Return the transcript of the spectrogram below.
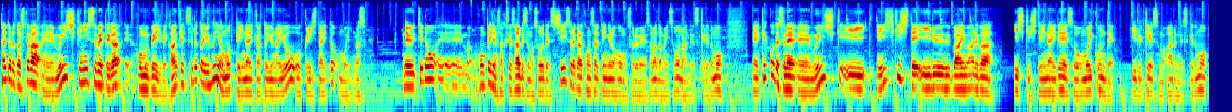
タイトルとしては、え無意識に全てがホームページで完結するというふうに思っていないかという内容をお送りしたいと思います。でうちの、えー、まあ、ホームページの作成サービスもそうですし、それからコンサルティングの方もそれ様々にそうなんですけれども、え、結構ですね、え、無意識、意識している場合もあれば、意識していないでそう思い込んでいるケースもあるんですけども、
